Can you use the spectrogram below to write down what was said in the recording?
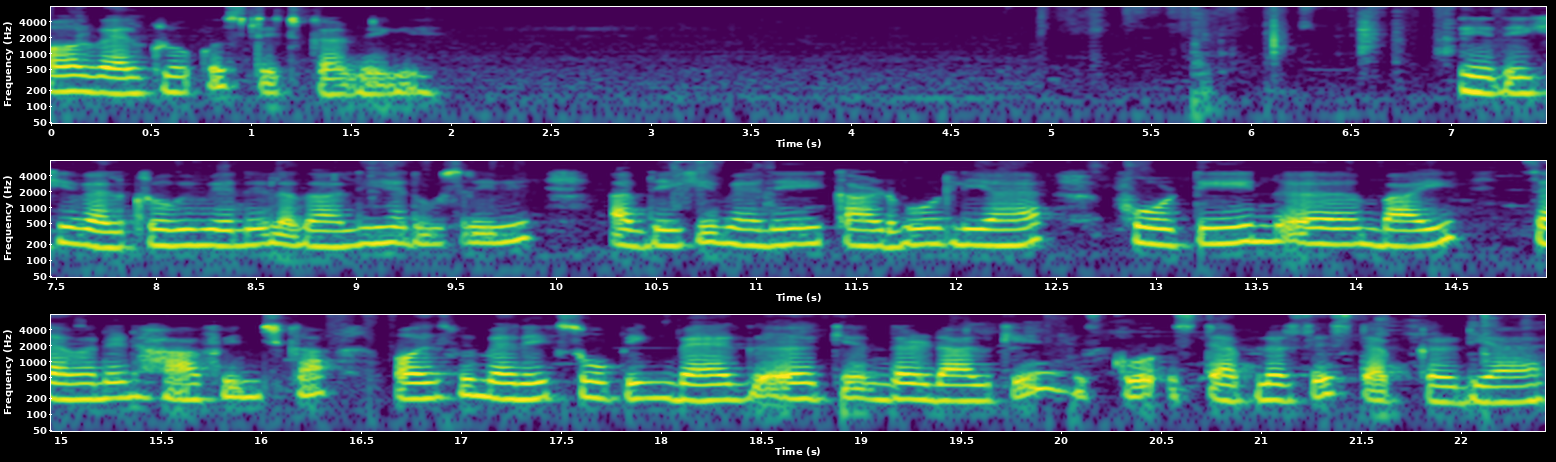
और वेलक्रो को स्टिच कर देंगे। ये देखिए वेलक्रो भी मैंने लगा ली है, दूसरी भी। अब देखिए, मैंने कार्डबोर्ड लिया है fourteen by seven and half inch का और इसमें मैंने एक सोपिंग बैग के अंदर डाल के इसको स्टेपलर से स्टेप कर दिया है।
